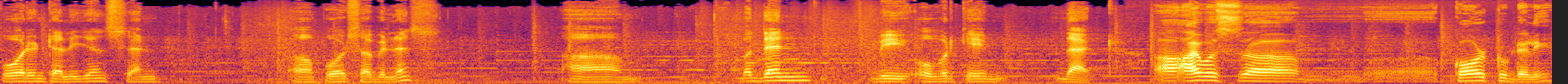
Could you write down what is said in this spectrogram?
poor intelligence and uh, poor surveillance. Um, but then we overcame that. Uh, I was uh, called to Delhi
